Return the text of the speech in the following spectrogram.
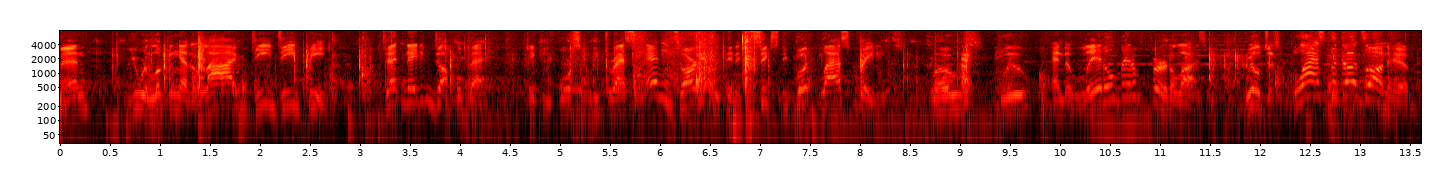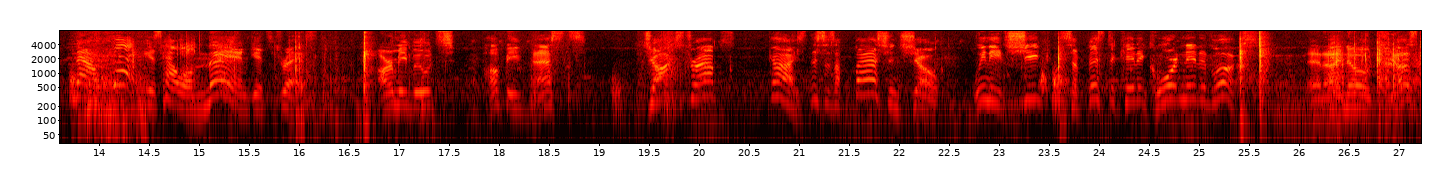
Men, you were looking at a live DDB, detonating duffel bag. It can forcibly dress any target within its 60-foot blast radius. Clothes, glue, and a little bit of fertilizer. We'll just blast the duds on him. Now that is how a man gets dressed. Army boots, puffy vests, jock straps. Guys, this is a fashion show. We need chic, sophisticated, coordinated looks. And I know just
